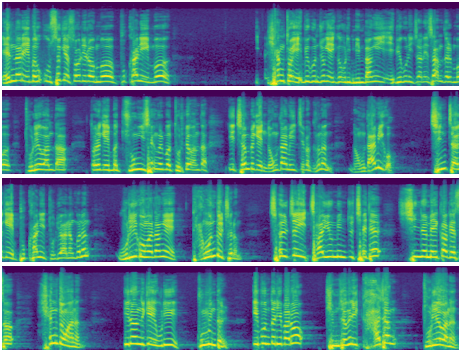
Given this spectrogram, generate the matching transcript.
옛날에 뭐 우스갯소리로 뭐 북한이 뭐 향토 예비군 중에 그 우리 민방위 예비군 있잖아요. 이 사람들 뭐 두려워한다. 또 이렇게 뭐 중위생을 뭐 두려워한다. 이 전벽에 농담이 있지만 그거는 농담이고 진짜게 북한이 두려워하는 거는 우리 공화당의 당원들처럼 철저히 자유민주 체제 신념에 입각해서 행동하는 이런 게 우리 국민들 이분들이 바로 김정은이 가장 두려워하는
